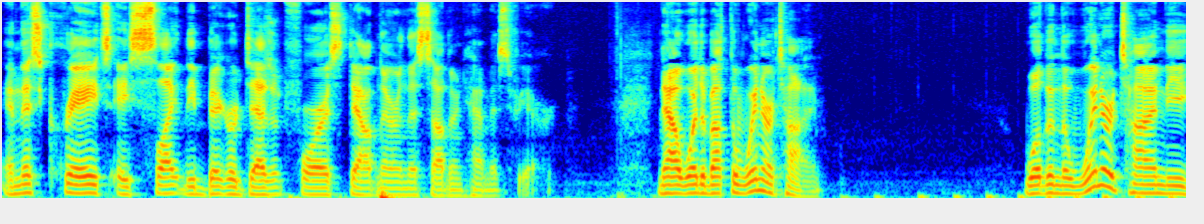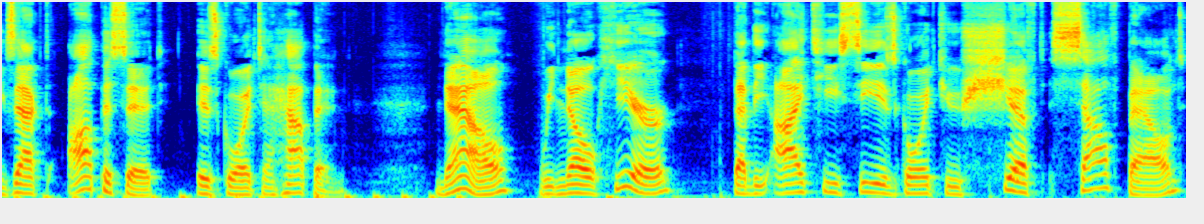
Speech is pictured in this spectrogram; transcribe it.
and this creates a slightly bigger desert forest down there in the southern hemisphere. Now, what about the wintertime? Well, in the wintertime, the exact opposite is going to happen. Now we know here that the ITC is going to shift southbound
